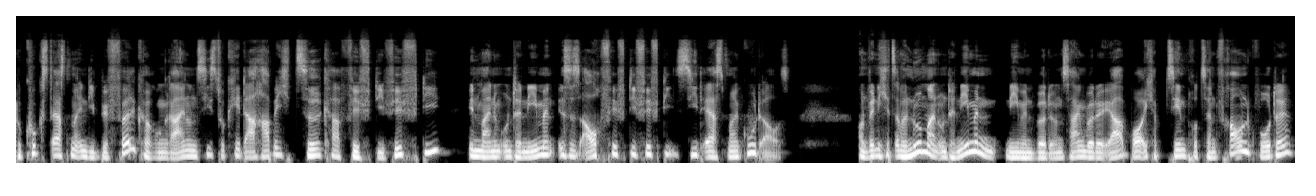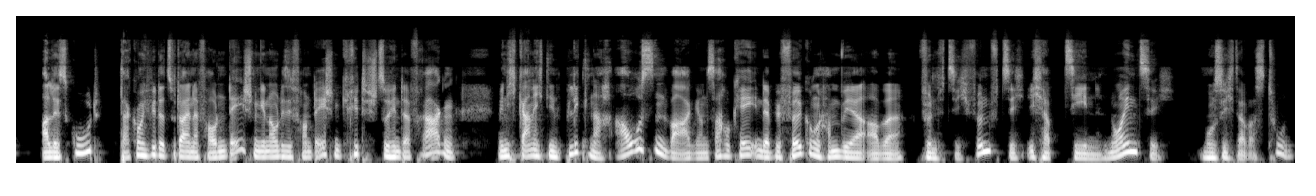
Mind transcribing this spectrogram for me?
du guckst erstmal in die Bevölkerung rein und siehst, okay, da habe ich circa 50-50. In meinem Unternehmen ist es auch 50-50, sieht erstmal gut aus. Und wenn ich jetzt aber nur mein Unternehmen nehmen würde und sagen würde, ja, boah, ich habe 10% Frauenquote, alles gut, da komme ich wieder zu deiner Foundation, genau diese Foundation kritisch zu hinterfragen. Wenn ich gar nicht den Blick nach außen wage und sage, okay, in der Bevölkerung haben wir aber 50-50, ich habe 10-90, muss ich da was tun?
